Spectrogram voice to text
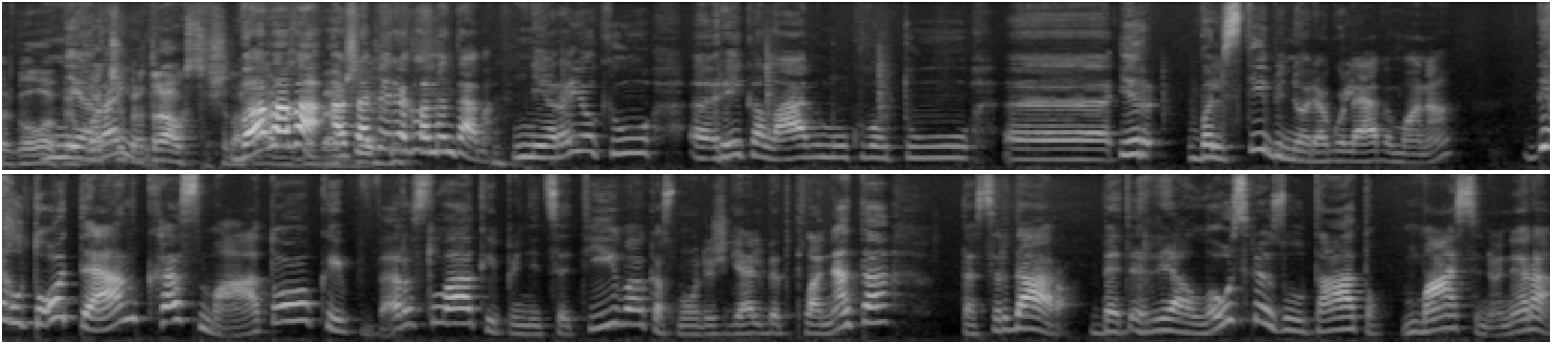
Dar galvoju, apie ką čia jų. pritrauksi šitą. Va, va, va, bet- aš apie reglamentavimą. Nėra jokių e, reikalavimų, kvotų e, ir valstybinio reguliavimo, ne? Dėl to ten, kas mato kaip verslą, kaip iniciatyvą, kas nori išgelbėti planetą, tas ir daro. Bet realaus rezultato masinio nėra.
